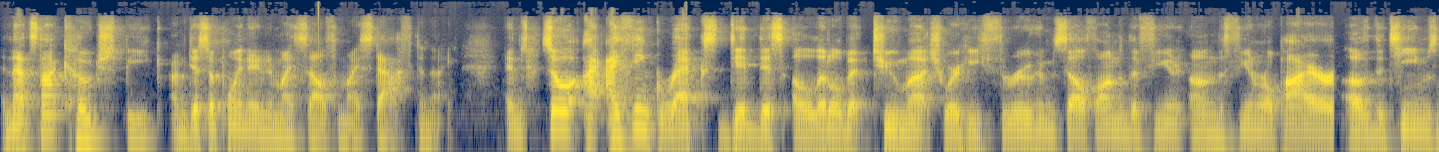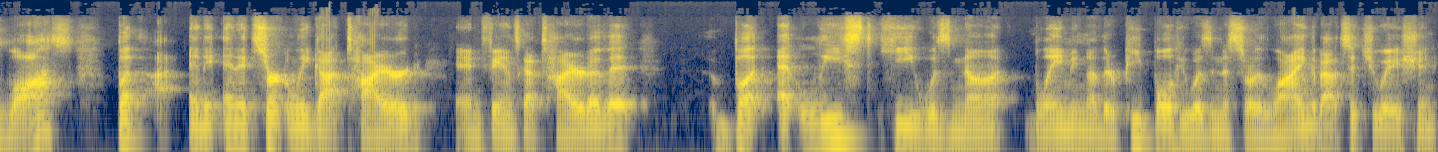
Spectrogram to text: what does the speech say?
And that's not coach speak. I'm disappointed in myself and my staff tonight. And so I, I think Rex did this a little bit too much, where he threw himself onto the fun- on the funeral pyre of the team's loss. But and it, and it certainly got tired, and fans got tired of it. But at least he was not blaming other people. He wasn't necessarily lying about situation.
